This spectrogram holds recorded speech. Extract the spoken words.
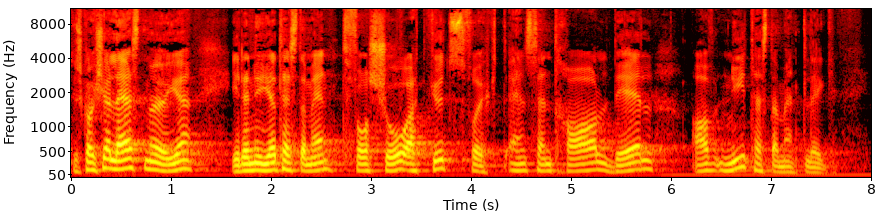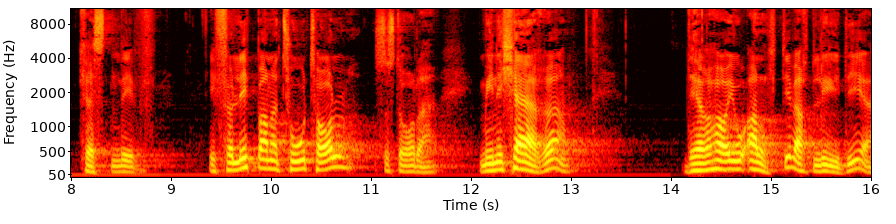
Du skal ikke ha lest mye i Det nye testament for å se at gudsfrykt er en sentral del av nytestamentlig kristenliv. I Filippane 2,12 så står det.: Mine kjære, dere har jo alltid vært lydige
